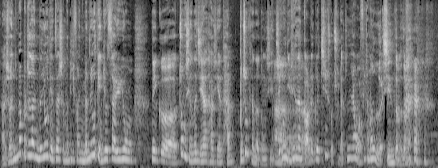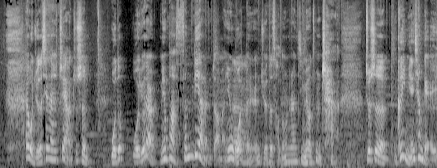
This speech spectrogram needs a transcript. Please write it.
啊，说你们不知道你的优点在什么地方，你们的优点就在于用那个重型的吉他调弦弹不重型的东西，结果你现在搞了一个金属出来，真的让我非常的恶心，怎么怎么？哎，我觉得现在是这样，就是我都我有点没有办法分辨了，你知道吗？因为我嗯本人觉得草东专辑没有这么差，就是你可以勉强给 A，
